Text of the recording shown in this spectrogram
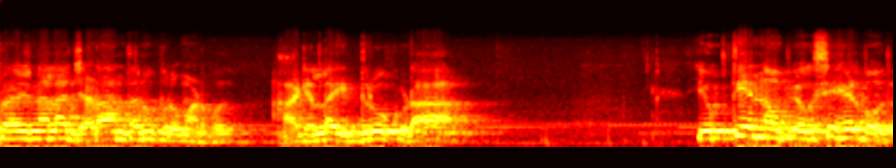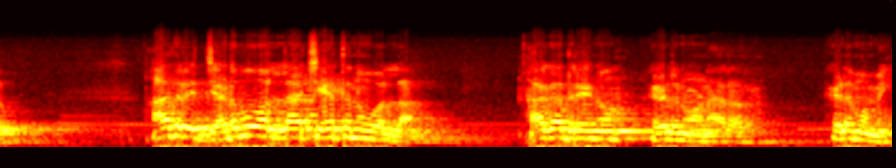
ಪ್ರಯೋಜನ ಇಲ್ಲ, ಜಡ ಅಂತಲೂ ಪ್ರೂವ್ ಮಾಡ್ಬೋದು. ಹಾಗೆಲ್ಲ ಇದ್ದರೂ ಕೂಡ ಯುಕ್ತಿಯನ್ನು ಉಪಯೋಗಿಸಿ ಹೇಳ್ಬೋದು. ಆದರೆ ಜಡವೂ ಅಲ್ಲ, ಚೇತನವೂ ಅಲ್ಲ. ಹಾಗಾದ್ರೇನು? ಹೇಳು ನೋಡೋಣ ಯಾರು ಹೇಳ ಮಮ್ಮಿ.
